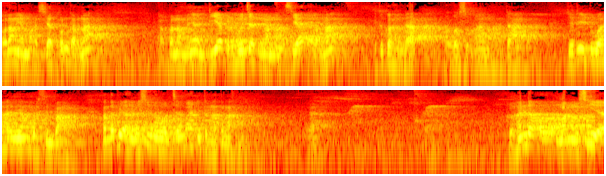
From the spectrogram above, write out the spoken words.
orang yang maksiat pun karena apa namanya? dia berhujah dengan maksiat karena itu kehendak Allah Subhanahu wa taala. Jadi dua hal yang bersimpang. Kan tapi ahlu sunnah wal jamaah di tengah-tengahnya. Ya. Kehendak manusia,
